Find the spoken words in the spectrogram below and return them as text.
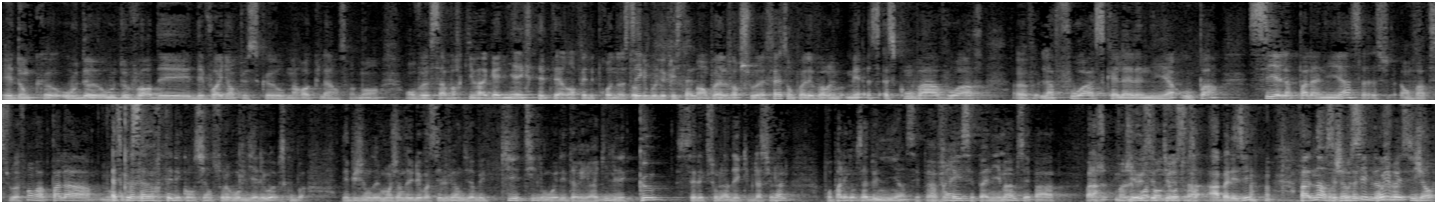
et donc euh, ou de, ou de voir des, des voyants, puisque au Maroc là en ce moment, on veut savoir qui va gagner, etc. On fait des pronostics. Des boules de cristal. On peut aller voir Chouafet, on peut aller voir. Une... Mais est-ce qu'on va avoir euh, la foi, est-ce qu'elle a la nia ou pas? Si elle n'a pas la nia, ça, on va Chouafet, on va pas la. Est-ce que ça a heurté les consciences sur le voie ouais, parce que bah, et puis moi j'ai entendu les voix s'élever en disant mais qui est-il Walid Regragui Il n'est que sélectionneur d'équipe nationale pour parler comme ça de Nia, c'est pas ah un c'est pas un imam, c'est pas. Voilà. moi, j'ai eu ces petits ça. Ah, bah, allez-y. enfin, non, c'est possible. Hein, oui, oui, c'est genre.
